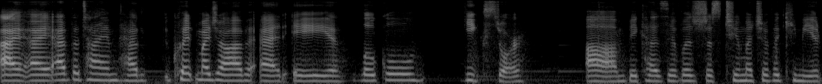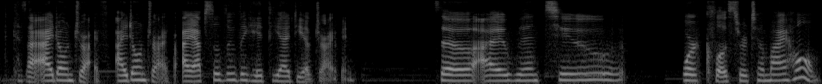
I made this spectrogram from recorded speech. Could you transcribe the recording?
I, I at the time had quit my job at a local geek store um because it was just too much of a commute because I, I don't drive. I don't drive. I absolutely hate the idea of driving. So i went to work closer to my home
